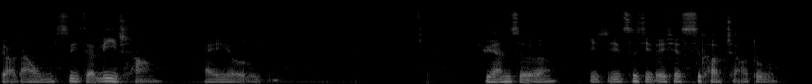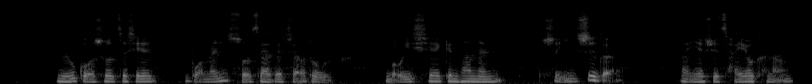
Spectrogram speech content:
表达我们自己的立场，还有原则以及自己的一些思考角度。如果说这些我们所在的角度某一些跟他们是一致的，那也许才有可能。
